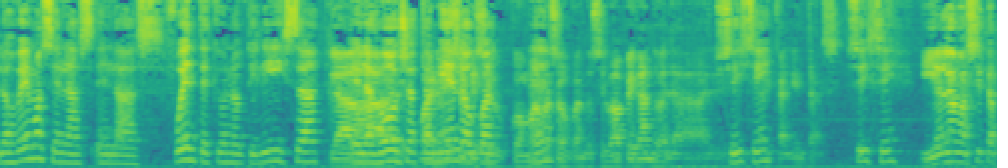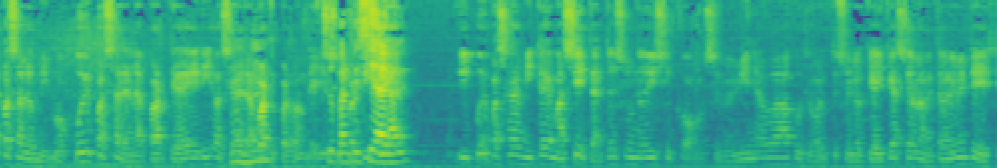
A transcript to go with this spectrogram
Los vemos en las en las fuentes que uno utiliza, Claro, en las boyas bueno, también. O se- con más ¿eh? razón, cuando se va pegando a la, al, Sí, sí. al calentarse. Sí, sí. Y en la maceta pasa lo mismo. Puede pasar en la parte aérea, o sea, en la parte, perdón, de Superficial. y puede pasar a mitad de maceta. Entonces uno dice, ¿cómo? Se me viene abajo. Entonces lo que hay que hacer, lamentablemente, es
